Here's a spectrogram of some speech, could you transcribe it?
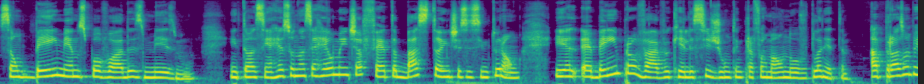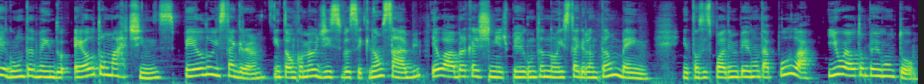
são bem menos povoadas mesmo. Então, assim, a ressonância realmente afeta bastante esse cinturão, e é, é bem improvável que eles se juntem para formar um novo planeta. A próxima pergunta vem do Elton Martins pelo Instagram. Então, como eu disse, você que não sabe, eu abro a caixinha de pergunta no Instagram também. Então, vocês podem me perguntar por lá. E o Elton perguntou:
